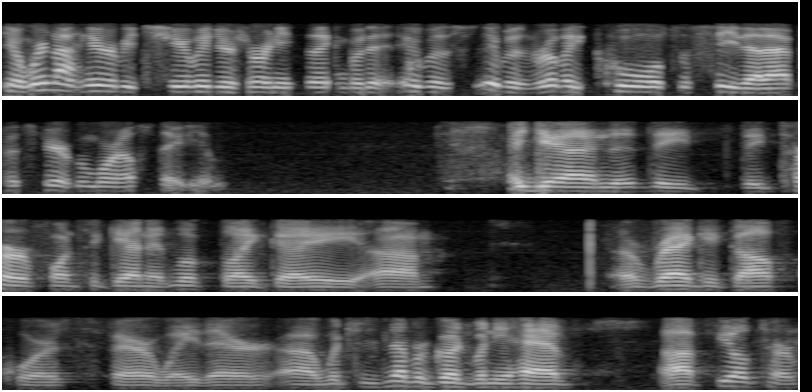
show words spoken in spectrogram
you know, we're not here to be cheerleaders or anything, but it, it was it was really cool to see that atmosphere at Memorial Stadium. Yeah, and the the, the turf once again, it looked like a um, a ragged golf course fairway there, uh, which is never good when you have uh, field turf.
